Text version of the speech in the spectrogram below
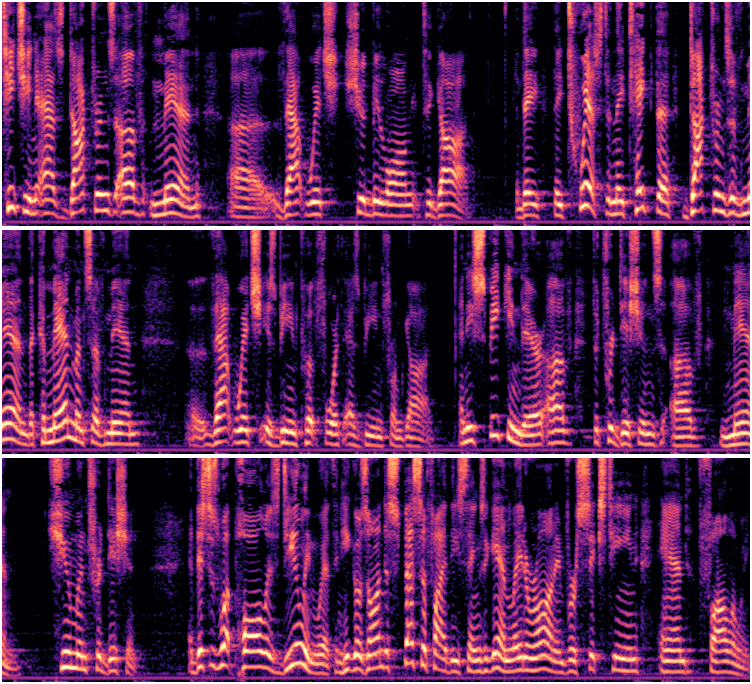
teaching as doctrines of men uh, that which should belong to God. And they, they twist and they take the doctrines of men, the commandments of men, Uh, that which is being put forth as being from God. And he's speaking there of the traditions of men, human tradition. And this is what Paul is dealing with. And he goes on to specify these things again later on in verse 16 and following.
